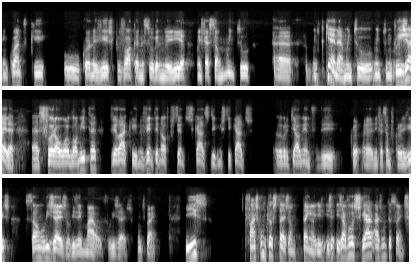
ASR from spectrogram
enquanto que o coronavírus provoca, na sua grande maioria, uma infecção muito uh, muito pequena, muito, muito, muito ligeira. Uh, se for ao Worldometer, vê lá que 99% dos casos diagnosticados laboratorialmente de, uh, de infecção por coronavírus são ligeiros, dizem mild, ligeiros. Muito bem. E isso faz com que eles estejam, tenham, e, e já vou chegar às mutações,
